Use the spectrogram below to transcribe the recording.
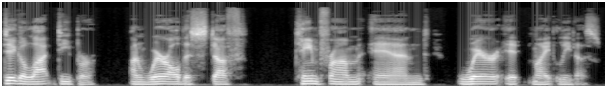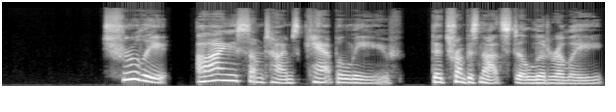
dig a lot deeper on where all this stuff came from and where it might lead us. Truly, I sometimes can't believe that Trump is not still literally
